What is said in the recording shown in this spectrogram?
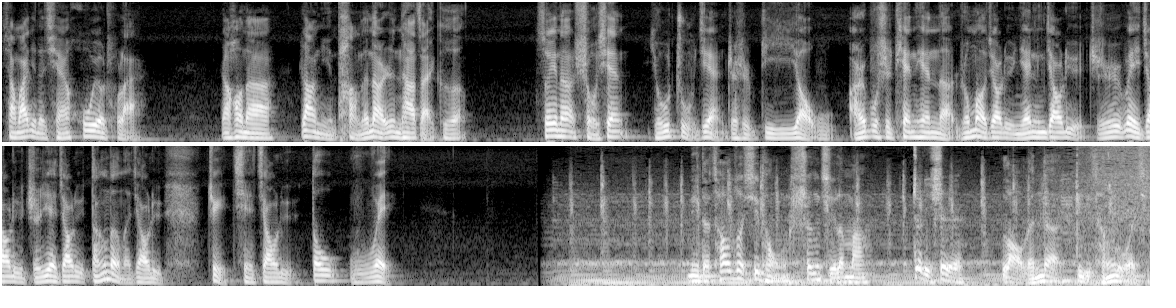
想把你的钱忽悠出来，然后呢，让你躺在那儿任他宰割。所以呢，首先有主见，这是第一要务，而不是天天的容貌焦虑、年龄焦虑、职位焦虑、职业焦虑等等的焦虑，这些焦虑都无谓。你的操作系统升级了吗？这里是老文的底层逻辑。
